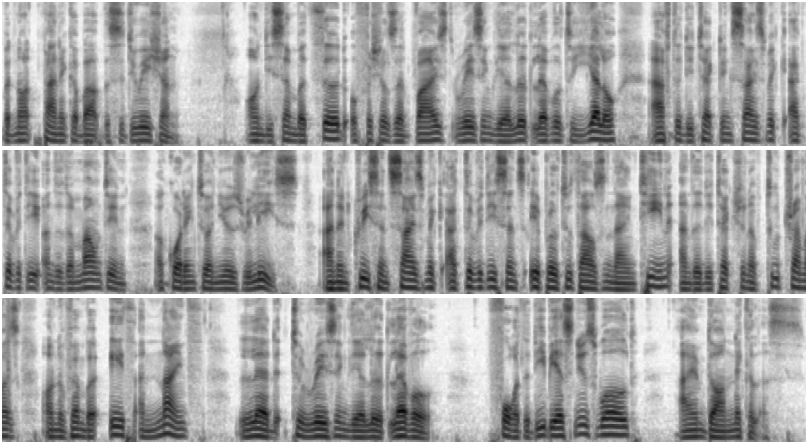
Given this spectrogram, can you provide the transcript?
but not panic about the situation. On December 3rd, officials advised raising the alert level to yellow after detecting seismic activity under the mountain, according to a news release. An increase in seismic activity since April 2019 and the detection of two tremors on November 8th and 9th led to raising the alert level. For the DBS News World, I am Don Nicholas.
